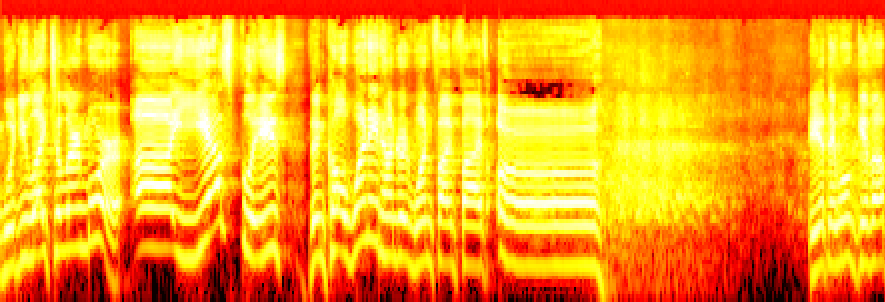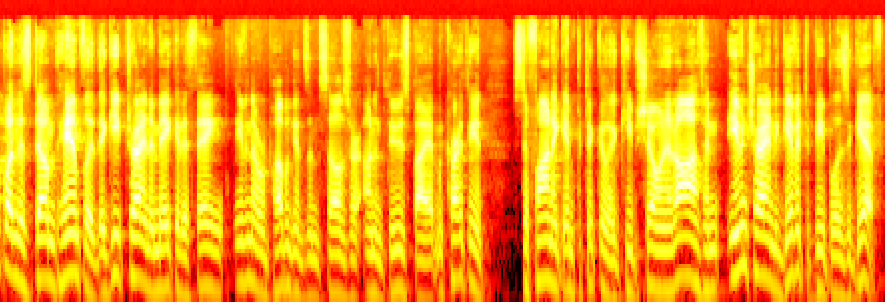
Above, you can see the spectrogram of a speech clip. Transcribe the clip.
Would you like to learn more? Uh, yes, please. Then call 1 800 155 uh. Yet they won't give up on this dumb pamphlet. They keep trying to make it a thing, even though Republicans themselves are unenthused by it. McCarthy and Stefanik in particular keeps showing it off and even trying to give it to people as a gift.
